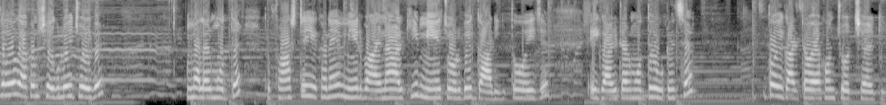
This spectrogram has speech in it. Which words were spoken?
যাই হোক, এখন সেগুলোই চলবে মেলার মধ্যে। তো ফার্স্টেই এখানে মেয়ের বায়না আর কি, মেয়ে চড়বে গাড়ি। তো এই যে, এই গাড়িটার মধ্যে উঠেছে। তো এই গাড়িটাও এখন চড়ছে আর কি।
